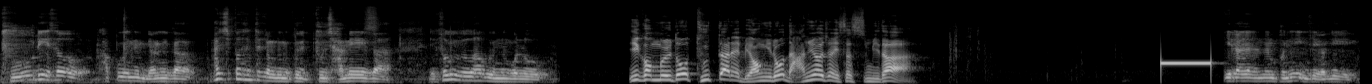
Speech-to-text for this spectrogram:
둘이서 갖고 있는 명의가 80% 정도는 그 두 자매가 소유하고 있는 걸로 이 건물도 두 딸의 명의로 나뉘어져 있었습니다. 일하는 분이 이제 여기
